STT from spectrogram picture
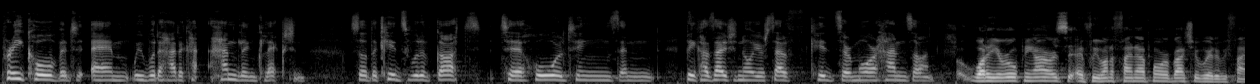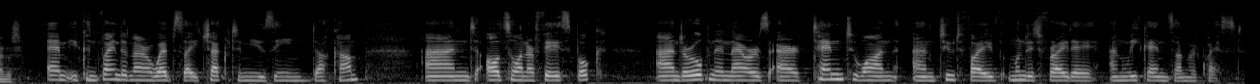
pre-COVID, um, we would have had a handling collection, so the kids would have got to hold things and because as you know yourself, kids are more hands-on. What are your opening hours? If we want to find out more about you, where do we find it? Um, you can find it on our website, shackletonmuseum.com, and also on our Facebook And our opening hours are 10 to 1 and 2 to 5, Monday to Friday, and weekends on request.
